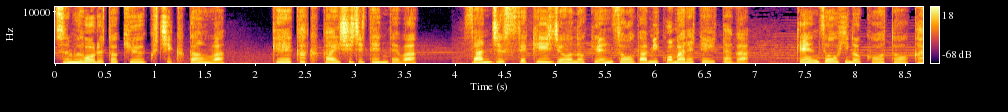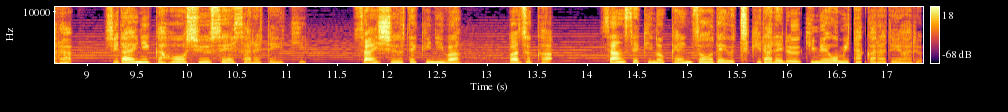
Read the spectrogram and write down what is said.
ズムウォルト級駆逐艦は、計画開始時点では30隻以上の建造が見込まれていたが、建造費の高騰から次第に下方修正されていき、最終的には、わずか3隻の建造で打ち切られる浮き目を見たからである。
